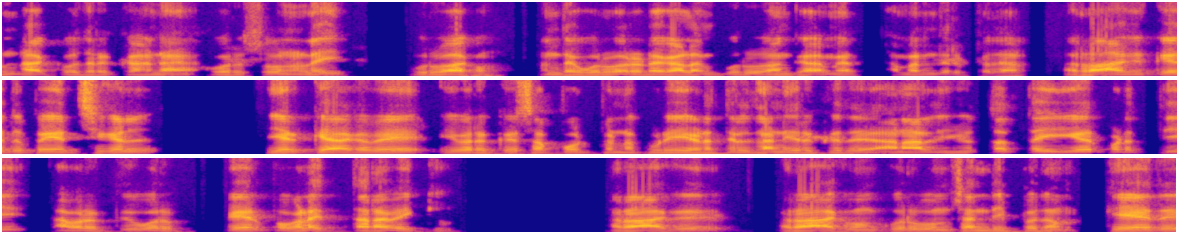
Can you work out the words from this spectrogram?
உண்டாக்குவதற்கான ஒரு சூழ்நிலை உருவாகும். அந்த ஒரு வருட காலம் குரு அங்கு அமர் அமர்ந்திருப்பதால். ராகு கேது பயிற்சிகள் இயற்கையாகவே இவருக்கு சப்போர்ட் பண்ணக்கூடிய இடத்தில் தான் இருக்குது. ஆனால் யுத்தத்தை ஏற்படுத்தி அவருக்கு ஒரு பேர் புகழை தர வைக்கும். ராகு ராகுவும் குருவும் சந்திப்பதும் கேது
